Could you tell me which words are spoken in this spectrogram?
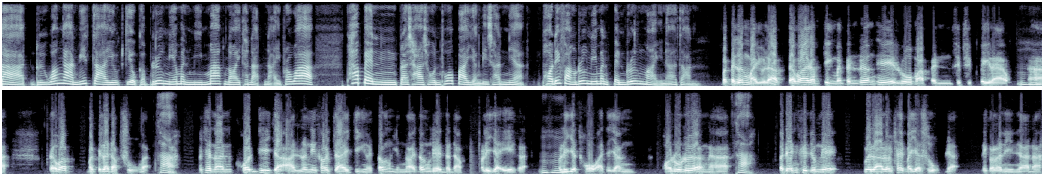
กาสหรือว่างานวิจัยเกี่ยวกับเรื่องนี้มันมีมากน้อยขนาดไหน เพราะว่าถ้าเป็นประชาชนทั่วไปอย่างดิฉันเนี่ยพอได้ฟังเรื่องนี้มันเป็นเรื่องใหม่นะอาจารย์ มันเป็นเรื่องใหม่อยู่แล้ว แต่ว่าจริงๆมันเป็นเรื่องที่รู้มาเป็นสิบสิบปีแล้วอือฮึนะฮะแต่ว่า มันเป็นระดับสูงอะค่ะนะเพราะฉะนั้นคนที่จะอ่านเรื่องนี้เข้าใจจริงอะต้องอย่างน้อยต้องเรียนระดับปริญญาเอกอะอือฮึปริญญาโทอาจจะยังพอรู้เรื่องนะฮะค่ะประเด็นคือตรงนี้ เวลาเราใช้ใบยาสูบเนี่ย ในกรณีเนี้ยนะ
